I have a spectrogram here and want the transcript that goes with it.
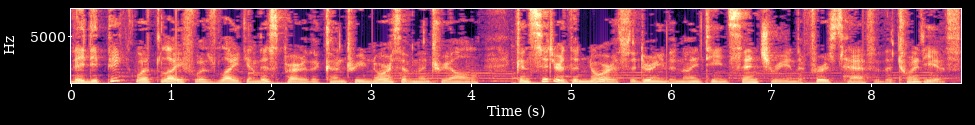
They depict what life was like in this part of the country north of Montreal, considered the North during the 19th century and the first half of the 20th.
